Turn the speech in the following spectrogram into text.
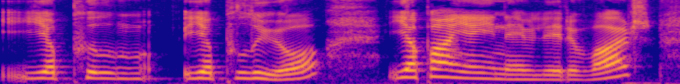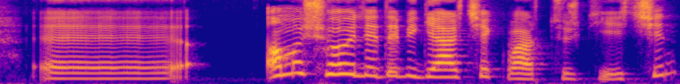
yapıl, yapılıyor. Yapan yayın evleri var. Ama şöyle de bir gerçek var Türkiye için.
